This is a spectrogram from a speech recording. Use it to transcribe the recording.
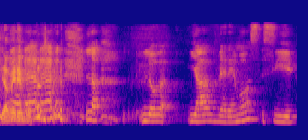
Ya veremos. Lo- lo- ya veremos si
